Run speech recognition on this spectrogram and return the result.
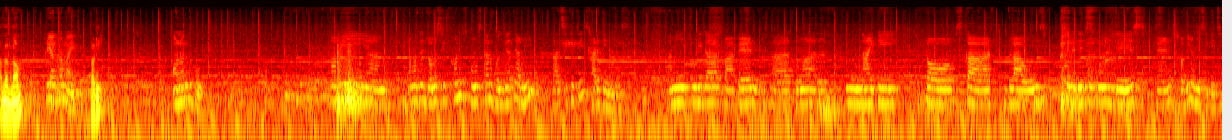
আপনার নাম? প্রিয়াঙ্কা মাইতি। বাড়ি? অনন্তপুর। আমি জনশিক্ষণ সংস্থার হলদিয়াতে আমি কাজ শিখেছি সাড়ে তিন মাস। আমি চুড়িদার পা প্যান্ট তোমার নাইটি টপ স্কার্ট ব্লাউজ ছেলেদের স্কুল ড্রেস প্যান্ট সবই আমি শিখেছি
